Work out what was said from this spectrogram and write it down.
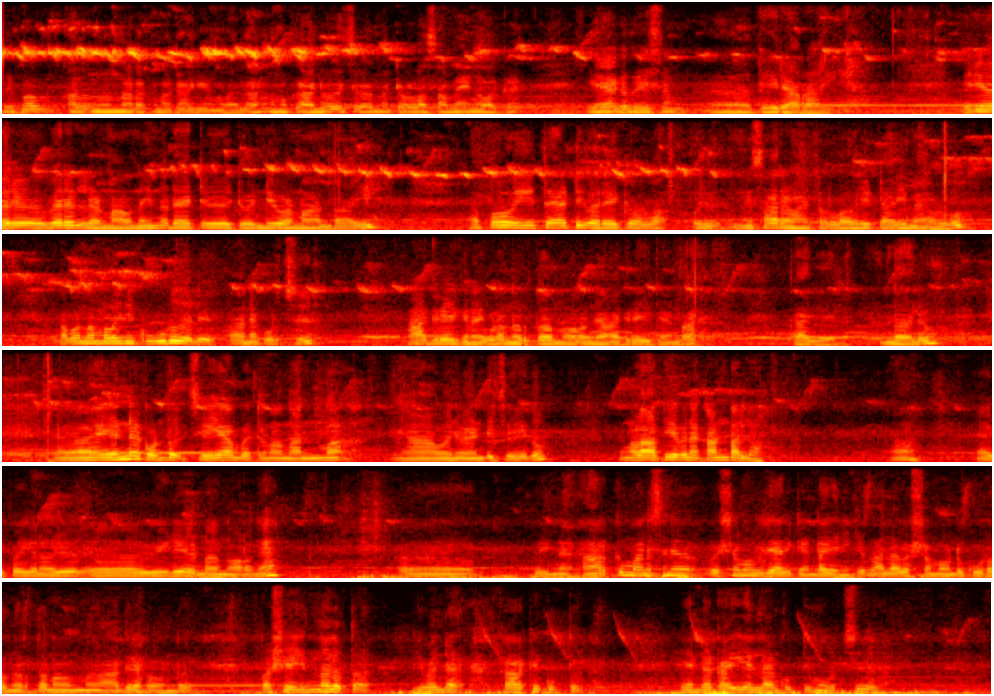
ഇതിപ്പം അതൊന്നും നടക്കുന്ന കാര്യങ്ങളല്ല നമുക്ക് അനുവദിച്ച് തന്നിട്ടുള്ള സമയങ്ങളൊക്കെ ഏകദേശം തീരാറായി. ഇനി ഒരു വിരലിലെണ്ണാവുന്ന ഇന്ന് ഡേറ്റ് ട്വന്റി വൺ എന്തായി. അപ്പോൾ ഈ തേർട്ടി വരെയൊക്കെയുള്ള ഒരു നിസ്സാരമായിട്ടുള്ള ഒരു ടൈമേ ഉള്ളൂ. അപ്പോൾ നമ്മളിനി കൂടുതൽ അതിനെക്കുറിച്ച് ആഗ്രഹിക്കണം. ഇവിടെ നിർത്താമെന്ന് പറഞ്ഞ് ആഗ്രഹിക്കേണ്ട കാര്യമില്ല. എന്തായാലും എന്നെ കൊണ്ട് ചെയ്യാൻ പറ്റുന്ന നന്മ ഞാൻ അവന് വേണ്ടി ചെയ്തു. നിങ്ങൾ ആദ്യം കണ്ടല്ലോ. ആ ഇപ്പോൾ ഇങ്ങനെ ഒരു വീഡിയോ ഇടണമെന്ന് പറഞ്ഞ്. പിന്നെ ആർക്കും മനസ്സിന് വിഷമം വിചാരിക്കേണ്ട. എനിക്ക് നല്ല വിഷമമുണ്ട്. കൂടെ നിർത്തണമെന്ന് ആഗ്രഹമുണ്ട്. പക്ഷേ ഇന്നലത്തെ ഇവന്റെ കറക്കിക്കുത്ത് എന്റെ കൈയെല്ലാം കുത്തി മുറിച്ച്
